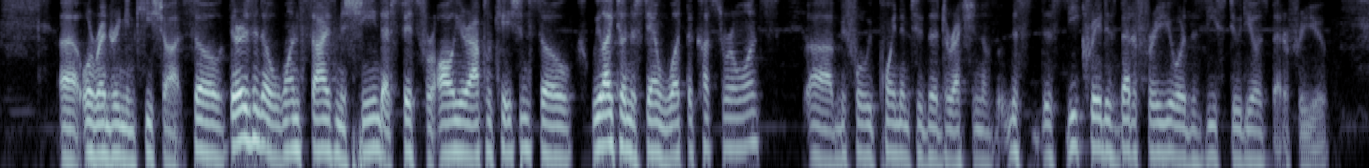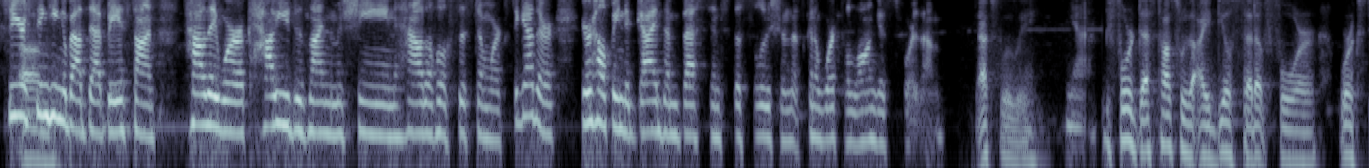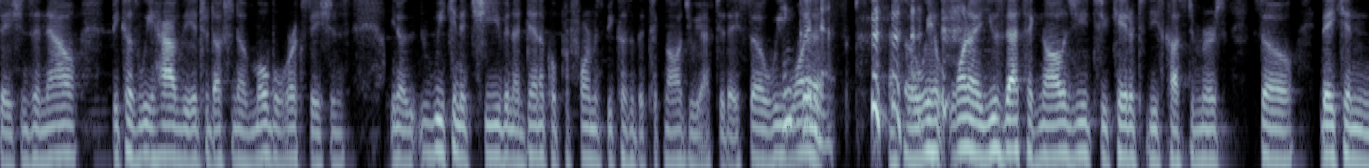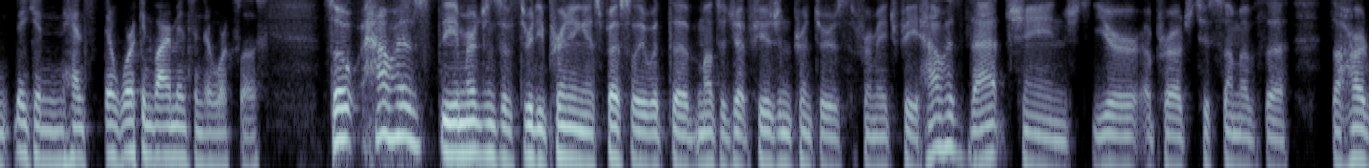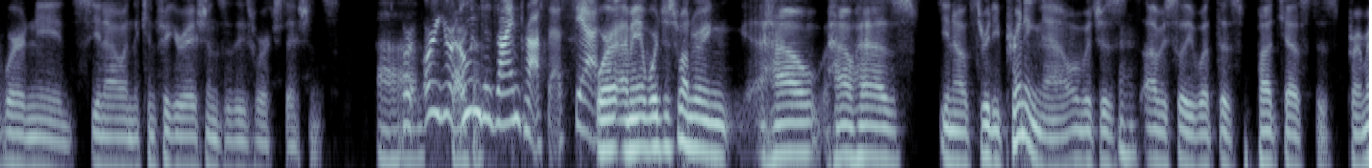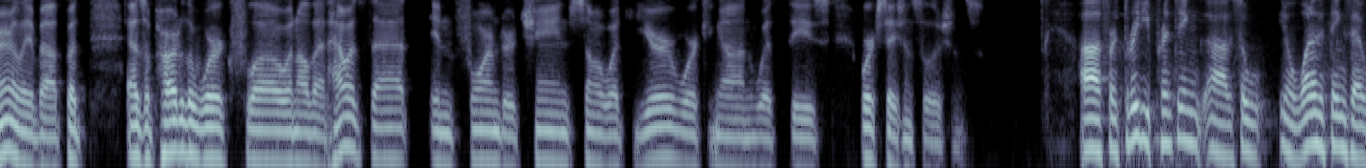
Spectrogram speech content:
uh, or rendering in Keyshot. So there isn't a one size machine that fits for all your applications. So we like to understand what the customer wants uh, before we point them to the direction of this, this Z Create is better for you or the Z Studio is better for you. So you're um, thinking about that based on how they work, how you design the machine, how the whole system works together. You're helping to guide them best into the solution that's going to work the longest for them. Absolutely yeah. Before desktops were the ideal setup for workstations and now because we have the introduction of mobile workstations you know we can achieve an identical performance because of the technology we have today. So we want to so we want to use that technology to cater to these customers so they can they can enhance their work environments and their workflows so, how has the emergence of 3D printing, especially with the multi-jet fusion printers from HP, how has that changed your approach to some of the the hardware needs, you know, and the configurations of these workstations? Um, or, or your sorry, own design process, yeah. Or I mean, we're just wondering how how has you know 3d printing now which is Mhm. obviously what this podcast is primarily about but as a part of the workflow and all that how has that informed or changed some of what you're working on with these workstation solutions Uh, for 3D printing, uh, so you know, one of the things that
